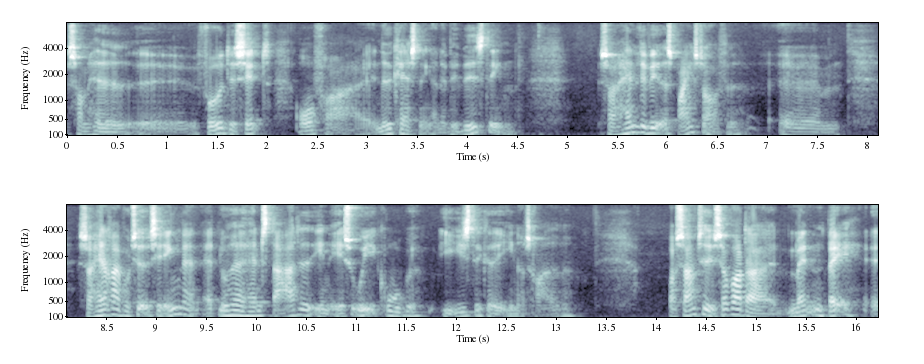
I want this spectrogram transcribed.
som havde øh, fået det sendt over fra øh, nedkastningerne ved Hvidstenen. Så han leverede sprængstoffet. Øh, så han rapporterede til England, at nu havde han startet en SOE-gruppe i Istegade 31. Og samtidig så var der manden bag øh,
